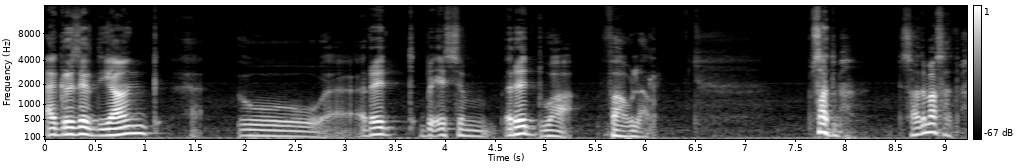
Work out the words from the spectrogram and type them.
اجريزلد يانج وريد باسم ريد وفاولر صدمة صدمة صدمة.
